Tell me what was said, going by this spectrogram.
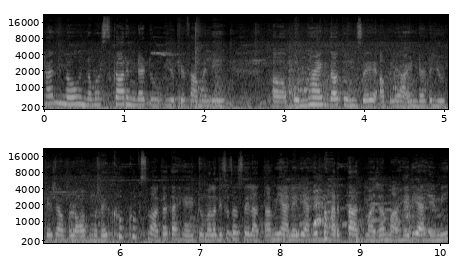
हॅलो नमस्कार India to U K family पुन्हा एकदा तुमचे आपल्या इंडिया टू यू केच्या ब्लॉगमध्ये खूप खूप स्वागत आहे. तुम्हाला दिसत असेल आता मी आलेली आहे भारतात. माझ्या माहेरी आहे मी.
